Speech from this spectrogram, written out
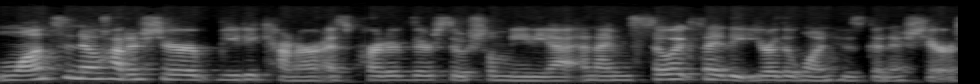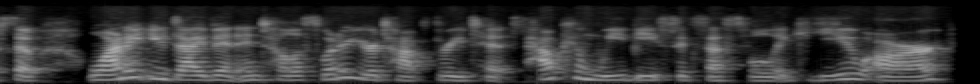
wants to know how to share Beautycounter as part of their social media. And I'm so excited that you're the one who's going to share. So why don't you dive in and tell us what are your top three tips? How can we be successful like you are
